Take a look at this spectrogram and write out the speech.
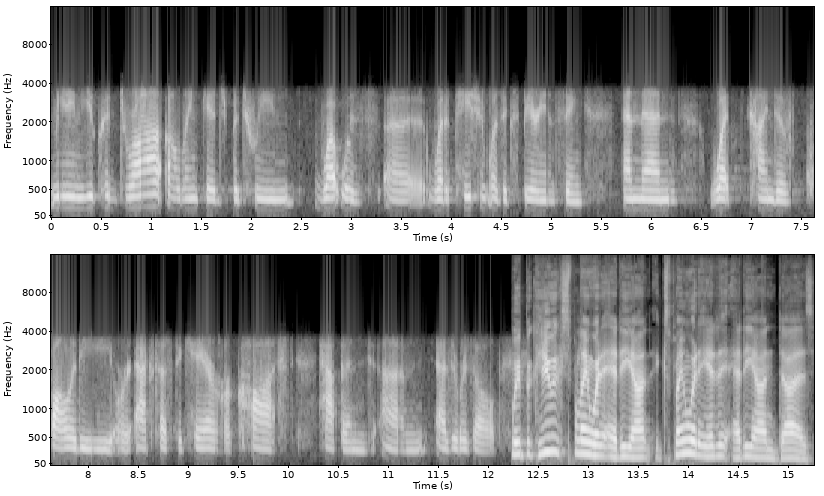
meaning you could draw a linkage between what was uh, what a patient was experiencing and then what kind of quality or access to care or cost happened um, as a result. Wait, but can you explain what Aetion explain what Aetion does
